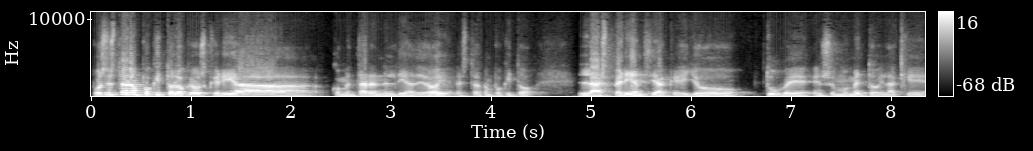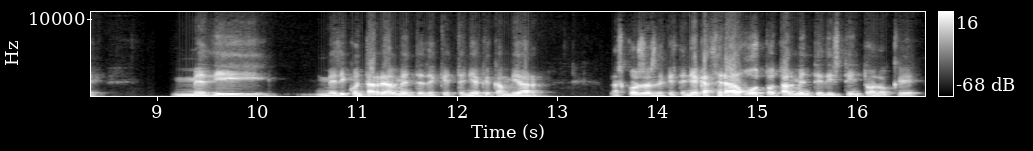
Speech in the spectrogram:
Pues esto era un poquito lo que os quería comentar en el día de hoy. Esto era un poquito la experiencia que yo tuve en su momento y la que me di, me di cuenta realmente de que tenía que cambiar las cosas, de que tenía que hacer algo totalmente distinto a lo que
